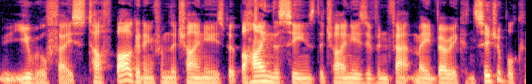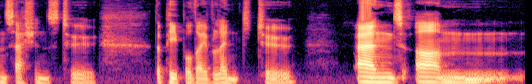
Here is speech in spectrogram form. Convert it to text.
you will face tough bargaining from the Chinese. But behind the scenes, the Chinese have in fact made very considerable concessions to the people they've lent to, and um,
